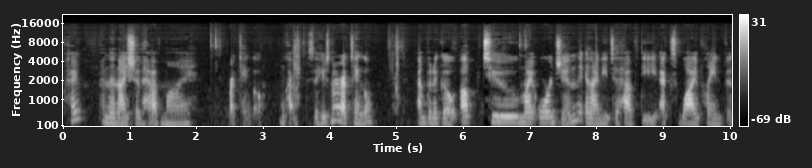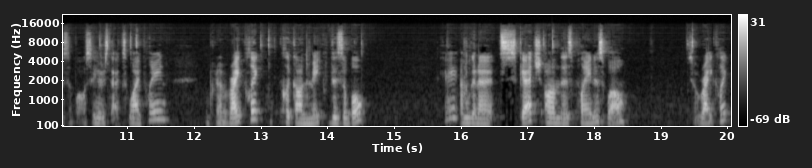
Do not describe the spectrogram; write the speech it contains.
Okay, and then I should have my rectangle. Okay, so here's my rectangle. I'm going to go up to my origin and I need to have the XY plane visible. So here's the XY plane. I'm going to right click, click on make visible. Okay, I'm going to sketch on this plane as well. So right click,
